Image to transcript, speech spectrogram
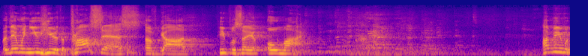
But then when you hear the process of God, people say, "Oh my." I mean,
